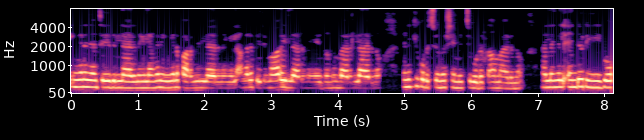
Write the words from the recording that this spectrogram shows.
ഇങ്ങനെ ഞാൻ ചെയ്തില്ലായിരുന്നെങ്കിൽ അങ്ങനെ ഇങ്ങനെ പറഞ്ഞില്ലായിരുന്നെങ്കിൽ അങ്ങനെ പെരുമാറിയില്ലായിരുന്നെങ്കിൽ ഇതൊന്നും വരില്ലായിരുന്നു. എനിക്ക് കുറച്ചൊന്ന് ക്ഷമിച്ചു കൊടുക്കാമായിരുന്നു. അല്ലെങ്കിൽ എന്റെ ഒരു ഈഗോ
